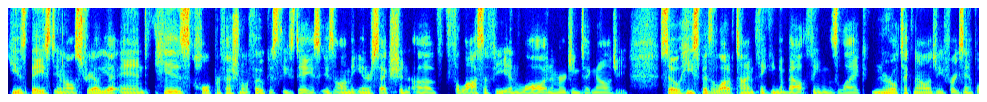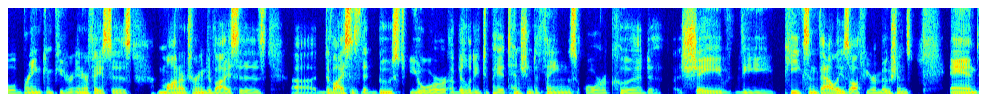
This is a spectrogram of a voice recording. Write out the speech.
He is based in Australia, and his whole professional focus these days is on the intersection of philosophy and law and emerging technology. So he spends a lot of time thinking about things like neural technology, for example, brain computer interfaces, monitoring devices, uh, devices that boost your ability to pay attention to things or could shave the peaks and valleys off your emotions and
